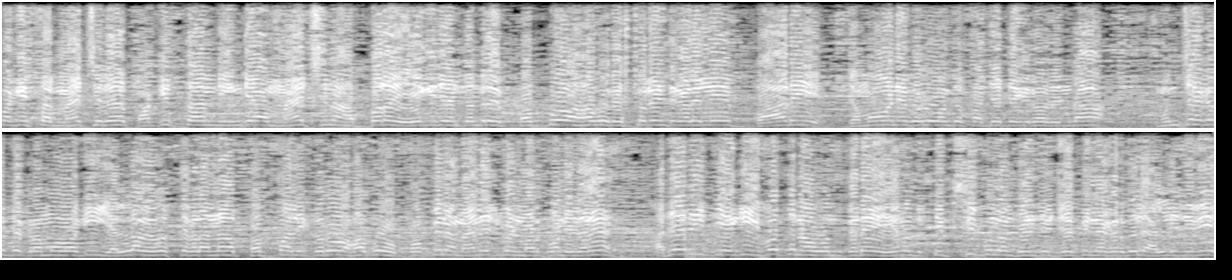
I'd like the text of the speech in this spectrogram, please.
ಪಾಕಿಸ್ತಾನ ಮ್ಯಾಚ್ ಇದೆ. ಪಾಕಿಸ್ತಾನ ಇಂಡಿಯಾ ಮ್ಯಾಚ್ನ ಅಬ್ಬರ ಹೇಗಿದೆ ಅಂತಂದ್ರೆ ಪಬ್ ಹಾಗೂ ರೆಸ್ಟೋರೆಂಟ್ಗಳಲ್ಲಿ ಭಾರಿ ಜಮಾವಣೆಗೊಳ್ಳುವಂತ ಸಾಧ್ಯತೆ ಇರೋದ್ರಿಂದ ಮುಂಜಾಗ್ರತೆ ಕ್ರಮವಾಗಿ ಎಲ್ಲ ವ್ಯವಸ್ಥೆಗಳನ್ನ ಪಬ್ ಮಾಲೀಕರು ಹಾಗೂ ಪಬ್ಬಿನ ಮ್ಯಾನೇಜ್ಮೆಂಟ್ ಮಾಡ್ಕೊಂಡಿದ್ದಾರೆ. ಅದೇ ರೀತಿಯಾಗಿ ಇವತ್ತು ನಾವು ಒಂದ್ ಕಡೆ ಏನೊಂದು ಟಿಪ್ಸಿ ಪುಲ್ ಅಂತ ಹೇಳ್ತೀವಿ ಜೆಪಿ ನಗರದಲ್ಲಿ. ಅಲ್ಲಿದ್ದೀವಿ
